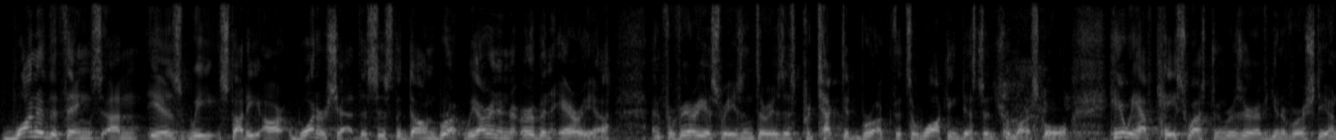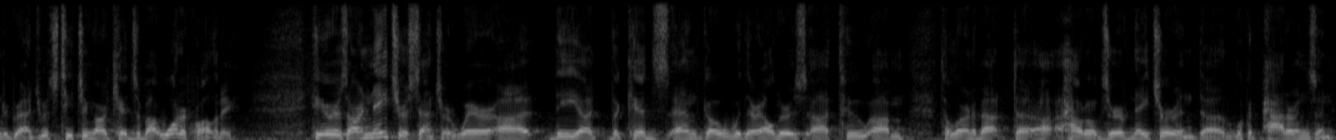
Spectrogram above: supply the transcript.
One of the things um, is we study our watershed. This is the Doan Brook. We are in an urban area, and for various reasons, there is this protected brook that's a walking distance from our school. Here we have Case Western Reserve University undergraduates teaching our kids about water quality. Here is our nature center where uh, the, uh, the kids and go with their elders uh, to, um, to learn about uh, how to observe nature and uh, look at patterns and,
